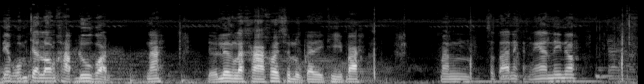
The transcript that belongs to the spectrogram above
เดี๋ยวผมจะลองขับดูก่อนนะ เดี๋ยวเรื่องราคาค่อยสรุปกันอีกทีป่ะ มันสตาร์ทในงานนี้เนาะได้ครับ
